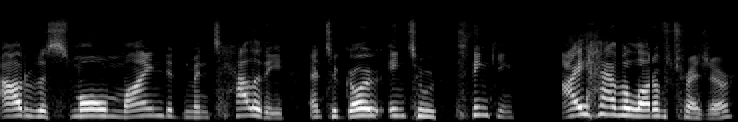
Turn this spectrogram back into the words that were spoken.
out of the small minded mentality and to go into thinking, I have a lot of treasure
